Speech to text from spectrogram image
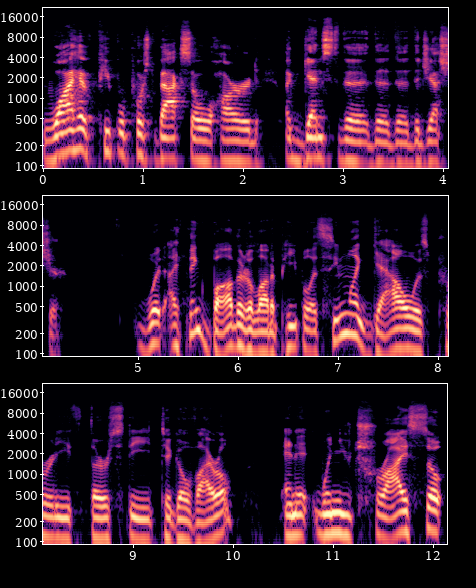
Why have people pushed back so hard against the the the, the gesture? what I think bothered a lot of people, it seemed like Gal was pretty thirsty to go viral. And it when you try so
